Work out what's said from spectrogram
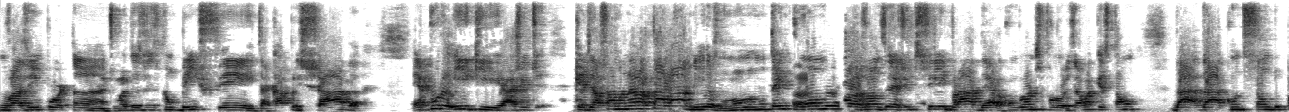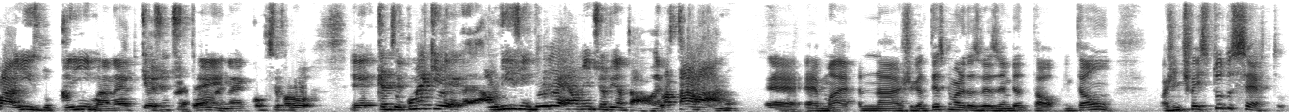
um vazio importante, uma desinfecção bem feita, caprichada, é por aí que a gente Quer dizer, a salmonela está lá mesmo, não, não tem como, vamos dizer, a gente se livrar dela. Como o você falou, isso é uma questão da, da condição do país, do clima, né, que a gente é. tem, né, como você falou. É, quer dizer, como é que é? a origem dele é realmente ambiental? Ela está lá, não? É, é, na gigantesca maioria das vezes é ambiental. Então, a gente fez tudo certo.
